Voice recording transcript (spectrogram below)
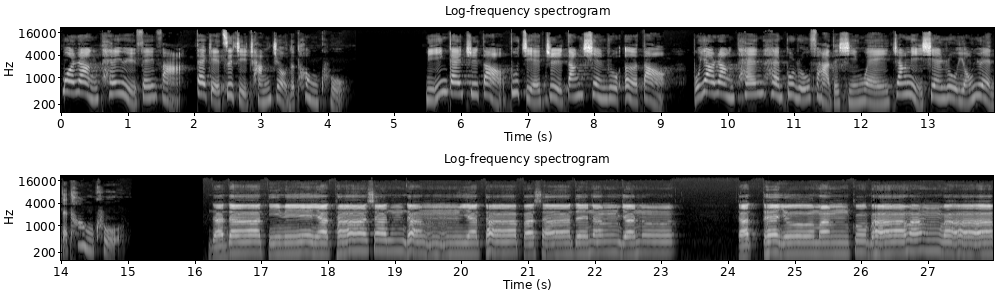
莫让贪与非法带给自己长久的痛苦。你应该知道，不节制当陷入恶道，不要让贪和不如法的行为将你陷入永远的痛苦。දදාති වේ යථා සන්දං යථා පසාදනං ජනෝ තත්ථයෝ මංකු භාවං වා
